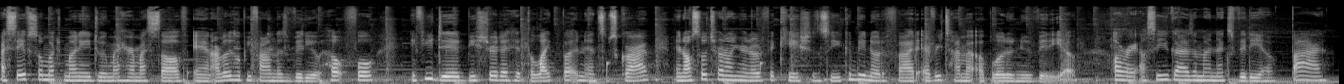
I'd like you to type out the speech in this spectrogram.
I saved so much money doing my hair myself and I really hope you found this video helpful. If you did, be sure to hit the like button and subscribe and also turn on your notifications so you can be notified every time I upload a new video. Alright, I'll see you guys in my next video. Bye!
